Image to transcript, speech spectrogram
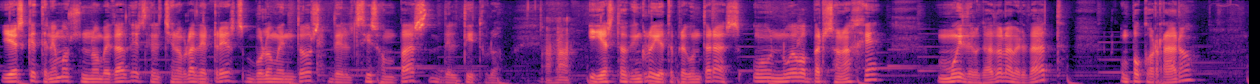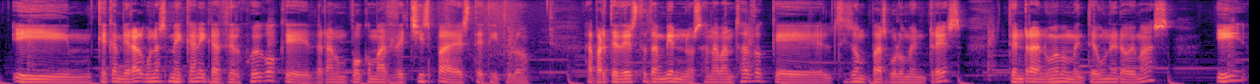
Y es que tenemos novedades del Xenoblade 3 volumen 2 del Season Pass del título. Ajá. ¿Y esto que incluye? Te preguntarás. Un nuevo personaje, muy delgado, la verdad, un poco raro, y que cambiará algunas mecánicas del juego que darán un poco más de chispa a este título. Aparte de esto, también nos han avanzado que el Season Pass Volumen 3 tendrá nuevamente un héroe más y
